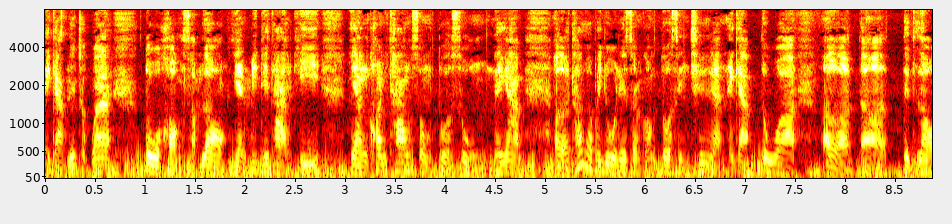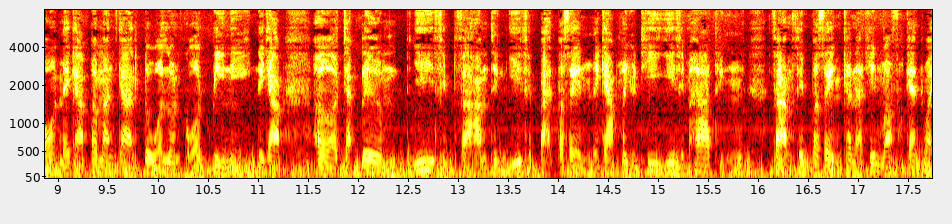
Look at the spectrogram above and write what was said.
นะครับเนื่องจากว่าตัวของสำรองยังมีทิศทางที่ยังค่อนข้างทรงตัวสูงนะครับเออถ้าเราไปดูในส่วนของตัวสินเชื่อนะครับตัวเอ่อติดล้อนะครับประมาณการตัวลนโกดปีนี้นะครับเอ่อจากเดิม 23ถึง28%นะครับมาอยู่ที่ 25ถึง30%ขณะที่มอร์ฟแกตไว้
